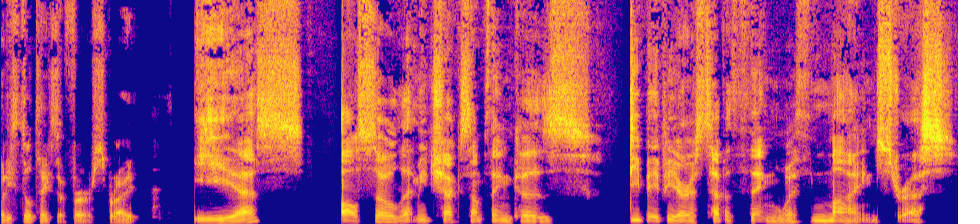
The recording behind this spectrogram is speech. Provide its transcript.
But he still takes it first, right? yes. Also, let me check something because deep apiarists have a thing with mind stress.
